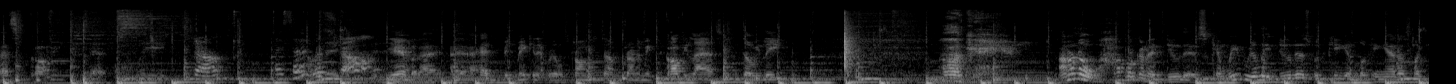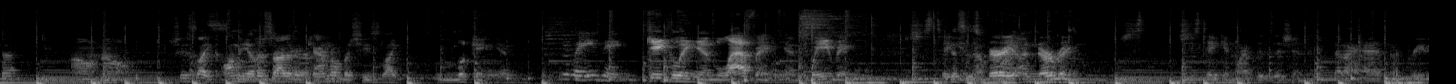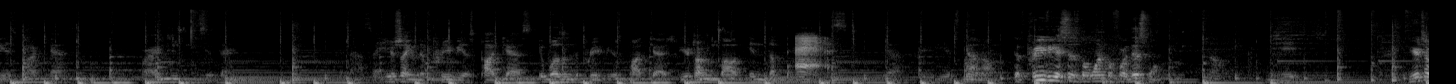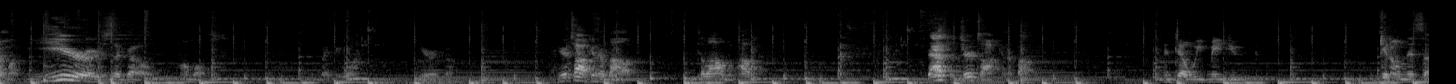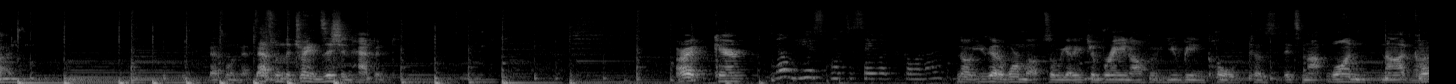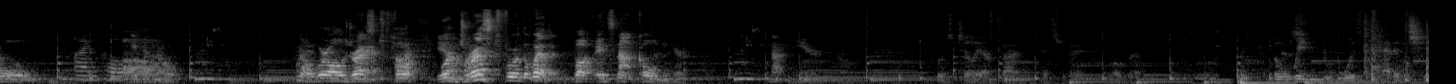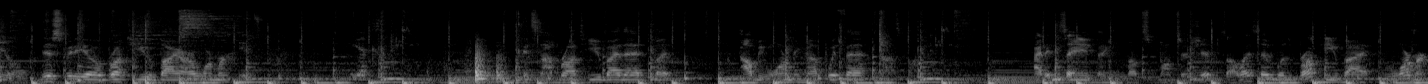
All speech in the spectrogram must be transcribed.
that's some coffee. That only Strong. I said it was yeah, strong. Yeah, but I, I, I hadn't been making it real strong, so I'm trying to make the coffee last until we leave. Okay. I don't know how we're gonna do this. Can we really do this with Keegan looking at us like that? I don't know. She's like on the other side of the camera, but she's like looking and Waving. giggling and laughing and waving. She's taking This is very my- unnerving. She's, she's taken my position that I had in the previous podcast, where I just sit there and not say. You're saying the previous podcast. It wasn't the previous podcast. You're talking about in the past. yeah, previous. No, no. The previous is the one before this one. You're talking about years ago, almost. Maybe one year ago. You're talking about Talal and Papa. That's what you're talking about. Until we made you get on this side. That's when that, that's when the transition happened. All right, Karen. No, he was supposed to say what's going on. No, you got to warm up, so we got to get your brain off of you being cold because it's not one, not Not cold. I'm cold. Uh, Even though. No, we're all dressed ass for hot. we're Yeah, my- dressed for the weather, but it's not cold in here. Not in here. No. It was chilly outside yesterday, a little bit. The This- wind was had a chill. This video brought to you by our warmer. It's Yuck. It's not brought to you by that, but I'll be warming up with that. not sponsored. I didn't say anything about sponsorships. All I said was brought to you by warmer.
